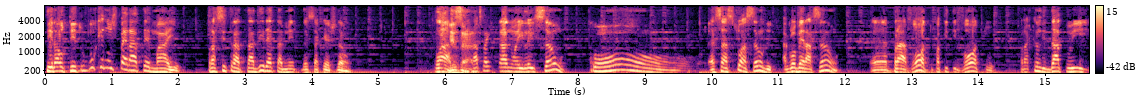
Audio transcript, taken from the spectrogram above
tirar o título. Por que não esperar até maio? para se tratar diretamente dessa questão. Claro, Exato. dá para entrar numa eleição com essa situação de aglomeração é, para voto, para pedir voto, para candidato ir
